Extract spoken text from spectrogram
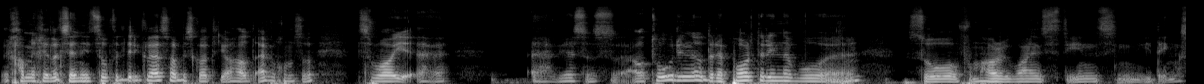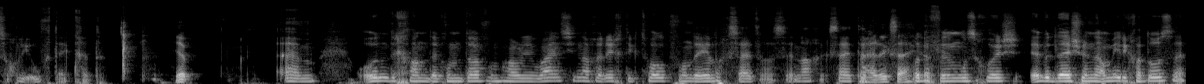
ich habe mich ehrlich gesagt nicht so viel drin gelesen, aber es geht ja halt einfach um so zwei, äh, wie heißt das, Autorinnen oder Reporterinnen, die äh, Mhm. so vom Harvey Weinstein seine Dinge so ein bisschen aufdecken. Ja. Ähm, und ich habe den Kommentar vom Harvey Weinstein nachher richtig toll gefunden, ehrlich gesagt, was er nachher gesagt hat. hat er gesagt. Wo der Film rausgekommen ist, eben der ist in Amerika draussen.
